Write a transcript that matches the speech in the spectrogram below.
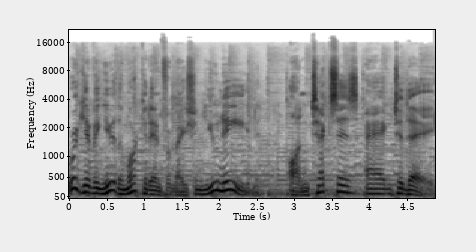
We're giving you the market information you need on Texas Ag Today.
